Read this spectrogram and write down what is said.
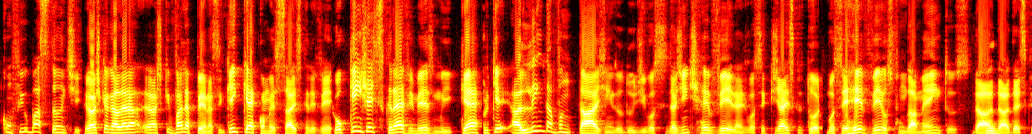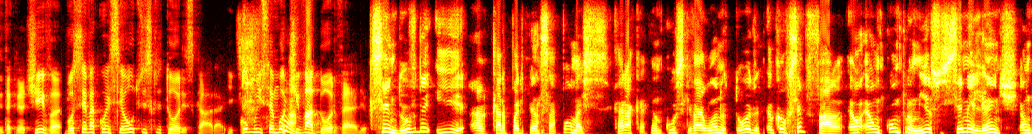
confio bastante. Eu acho que a galera, eu acho que vale a pena, assim. Quem quer começar a escrever, ou quem já escreve mesmo e quer, porque além da vantagem do, do de você, da gente rever, né? De você que já é escritor, você rever os fundamentos da, da, da, escrita criativa, você vai conhecer outros escritores, cara. E como isso é motivador, ah, velho. Sem dúvida, e o cara pode pensar, pô, mas caraca, é um curso que vai o ano todo. É o que eu sempre falo, é, é um compromisso semelhante, é um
